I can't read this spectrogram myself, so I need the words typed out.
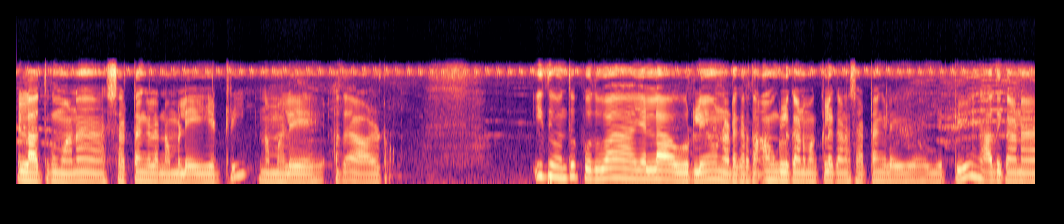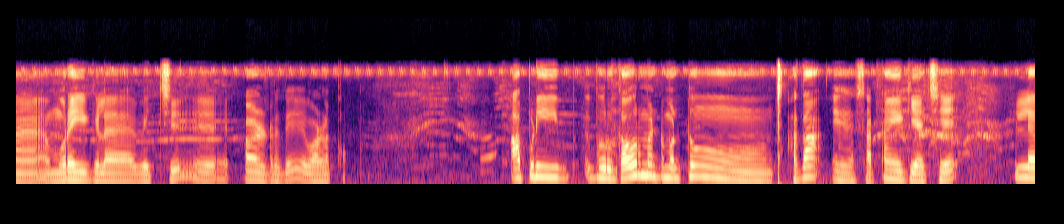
எல்லாத்துக்குமான சட்டங்களை நம்மளே இயற்றி நம்மளே அதை ஆள்கிறோம் இது வந்து பொதுவாக எல்லா ஊர்லேயும் நடக்கிறது? தான் அவங்களுக்கான மக்களுக்கான சட்டங்களை இயற்றி அதுக்கான முறைகளை வச்சு வாழ்கிறது வழக்கம். அப்படி இப்போ ஒரு கவர்மெண்ட் மட்டும் அதான் சட்டம் இயக்கியாச்சு. இல்லை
